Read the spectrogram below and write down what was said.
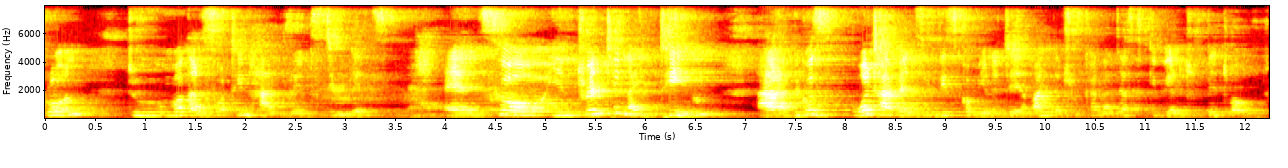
grown to more than 1,400 students. And so in 2019, uh, because what happens in this community among the Turkana, just to give you a little bit of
